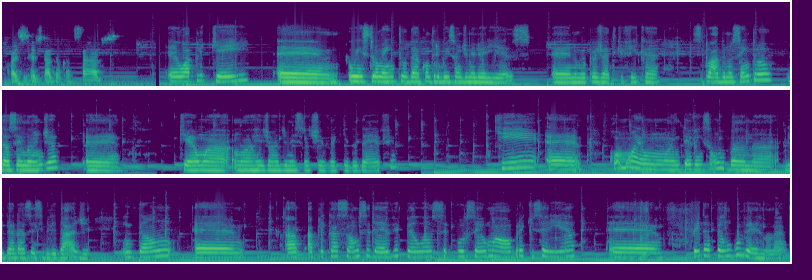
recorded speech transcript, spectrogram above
Quais os resultados alcançados? Eu apliquei é, o instrumento da contribuição de melhorias é, no meu projeto que fica situado no centro da Ceilândia, é, que é uma, uma região administrativa aqui do DF, que é, como é uma intervenção urbana ligada à acessibilidade, então é, a aplicação se deve pela, por ser uma obra que seria é, feita pelo governo, né?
